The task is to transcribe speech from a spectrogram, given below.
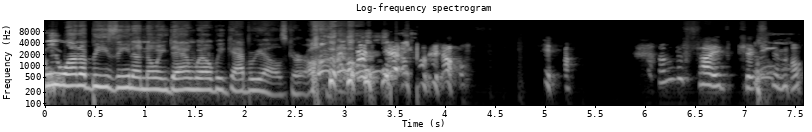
We want to be Xena, knowing damn well we Gabrielle's girl. Gabrielle. Yeah. I'm the sidekick. You know.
